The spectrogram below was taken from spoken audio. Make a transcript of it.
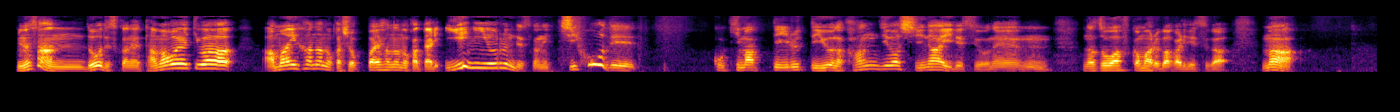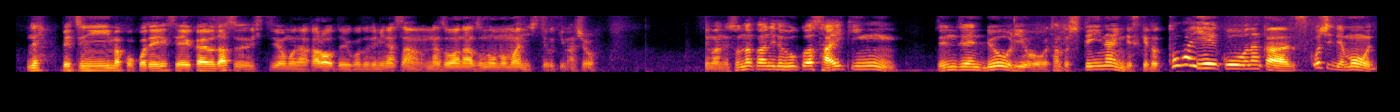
皆さんどうですかね？卵焼きは甘い派なのかしょっぱい派なのかってあれ家によるんですかね？地方でこう決まっているっていうような感じはしないですよね。うん。謎は深まるばかりですが。まあ、ね、別に今ここで正解を出す必要もなかろうということで皆さん謎は謎のままにしておきましょう。でまあね、そんな感じで僕は最近全然料理をちゃんとしていないんですけど、とはいえこうなんか少しでも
